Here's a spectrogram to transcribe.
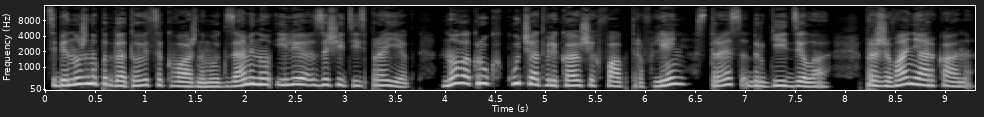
Тебе нужно подготовиться к важному экзамену или защитить проект. Но вокруг куча отвлекающих факторов. Лень, стресс, другие дела. Проживание аркана.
